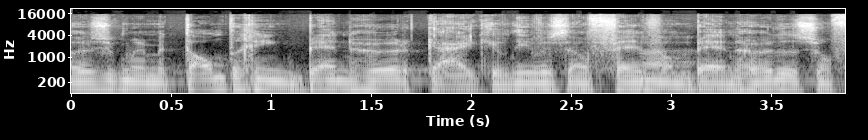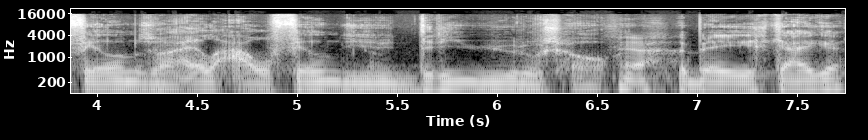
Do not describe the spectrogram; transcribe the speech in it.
Dus ik met mijn tante ging Ben Hur kijken. Die was dan fan van Ben Hur. Dat is zo'n film, zo'n hele oude film. Die duurt drie uur of zo. Ja. Dan ben je kijken.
